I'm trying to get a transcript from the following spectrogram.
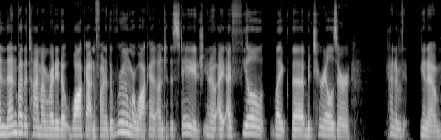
And then by the time I'm ready to walk out in front of the room or walk out onto the stage, you know, I, I feel like the materials are kind of, you know,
